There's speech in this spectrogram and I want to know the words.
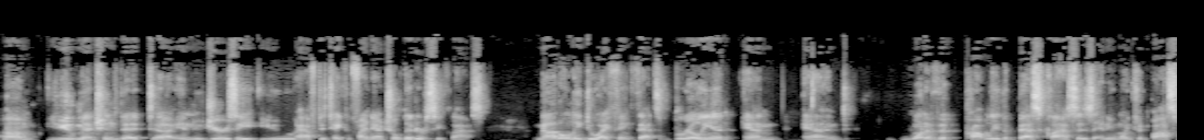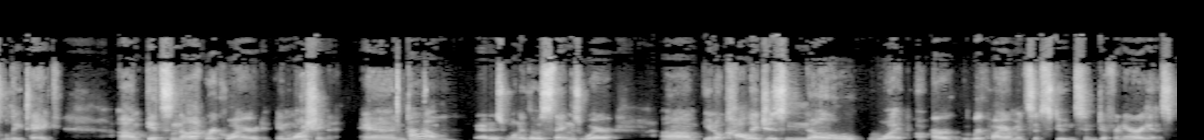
Um, you mentioned that uh, in New Jersey you have to take a financial literacy class. Not only do I think that's brilliant and and one of the probably the best classes anyone could possibly take, um, it's not required in Washington, and oh. That is one of those things where um, you know colleges know what are requirements of students in different areas.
